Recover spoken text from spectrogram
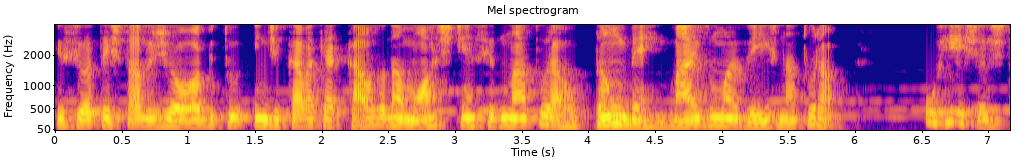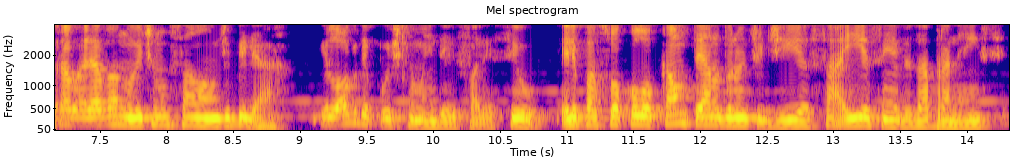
e seu atestado de óbito indicava que a causa da morte tinha sido natural, também, mais uma vez, natural. O Richard trabalhava à noite num salão de bilhar. E logo depois que a mãe dele faleceu, ele passou a colocar um terno durante o dia, saía sem avisar para Nancy.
